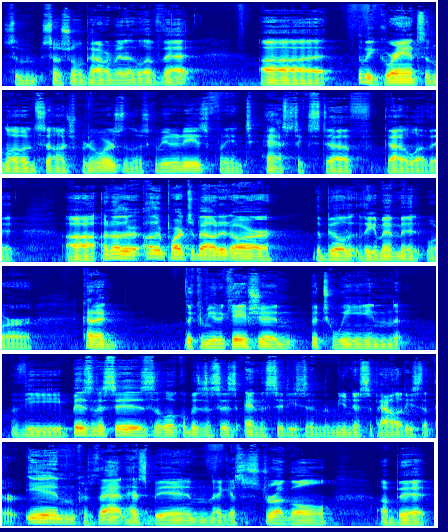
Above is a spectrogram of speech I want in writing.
some social empowerment. I love that. Uh, there'll be grants and loans to entrepreneurs in those communities. Fantastic stuff. Gotta love it. Uh, another other parts about it are the bill, the amendment, or kind of the communication between the businesses, the local businesses, and the cities and the municipalities that they're in, because that has been, I guess, a struggle a bit.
